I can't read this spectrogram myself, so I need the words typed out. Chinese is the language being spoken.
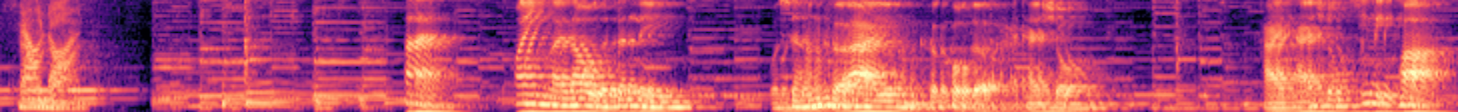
小暖。嗨，欢迎来到我的森林，我是很可爱又很可口的海苔熊。海苔熊心里话，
